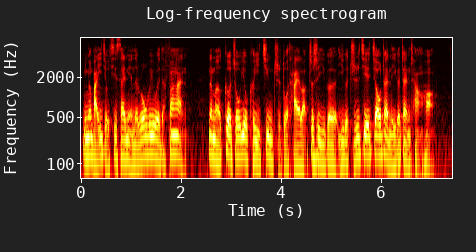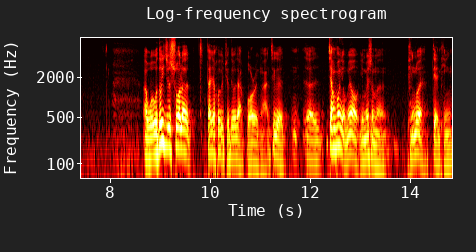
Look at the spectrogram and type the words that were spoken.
你们把一九七三年的 Roe v. Wade 方案，那么各州又可以禁止堕胎了。这是一个一个直接交战的一个战场哈。呃，我我都一直说了，大家会不会觉得有点 boring 啊？这个呃，江峰有没有有没有什么评论点评？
